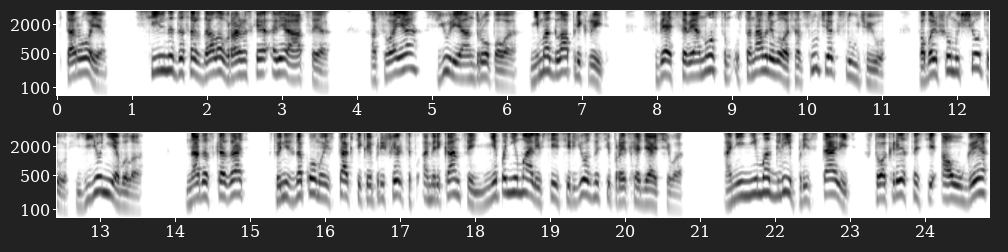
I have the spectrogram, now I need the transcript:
Второе. Сильно досаждала вражеская авиация, а своя с Юрия Андропова не могла прикрыть. Связь с авианосцем устанавливалась от случая к случаю. По большому счету ее не было. Надо сказать, что незнакомые с тактикой пришельцев американцы не понимали всей серьезности происходящего. Они не могли представить, что окрестности АУГ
